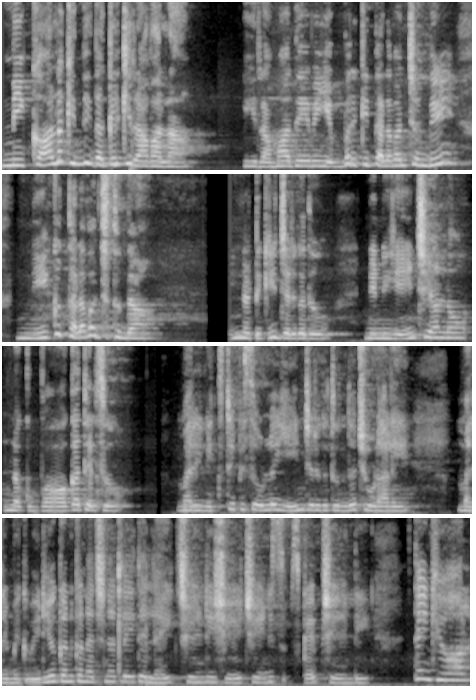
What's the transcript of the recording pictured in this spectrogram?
నీ కాళ్ళ కింది దగ్గరికి రావాలా? ఈ రమాదేవి ఎవ్వరికి తలవంచింది? నీకు తలవంచుతుందా? ఎన్నటికీ జరగదు. నిన్ను ఏం చేయాలనో నాకు బాగా తెలుసు. మరి నెక్స్ట్ ఎపిసోడ్లో ఏం జరుగుతుందో చూడాలి. మరి మీకు వీడియో కనుక నచ్చినట్లయితే లైక్ చేయండి షేర్ చేయండి సబ్స్క్రైబ్ చేయండి. Thank you all.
